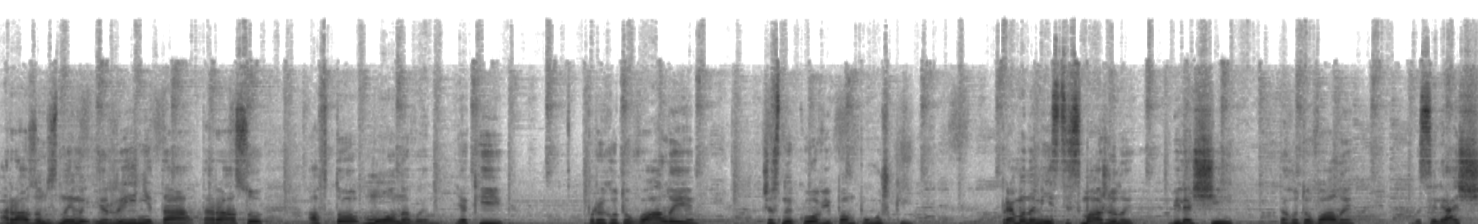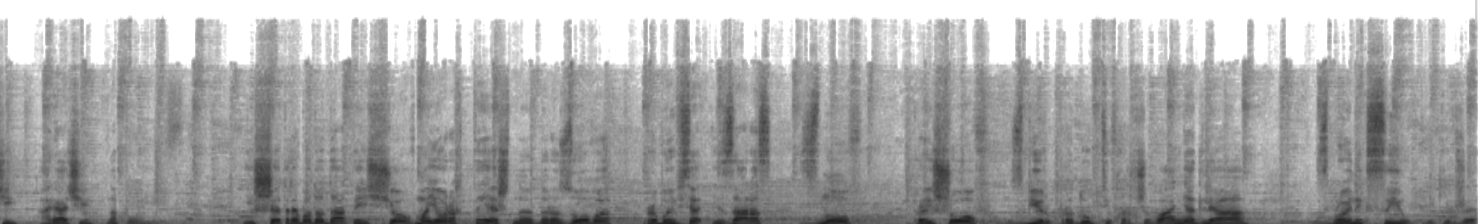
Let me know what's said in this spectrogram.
а разом з ними Ірині та Тарасу Автомоновим, які приготували чесникові пампушки, прямо на місці смажили біляші та готували веселящі гарячі напої. І ще треба додати, що в майорах теж неодноразово робився і зараз знов пройшов збір продуктів харчування для Збройних сил, які вже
